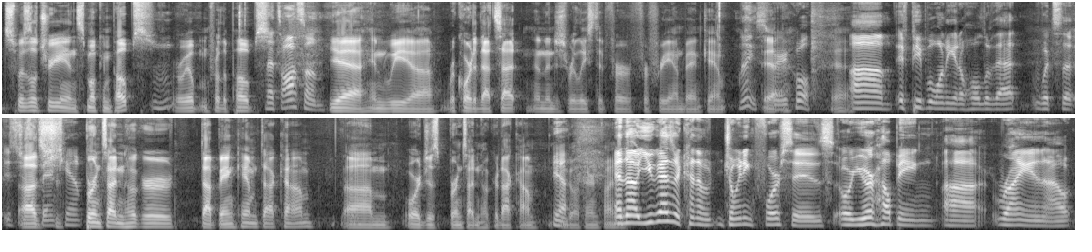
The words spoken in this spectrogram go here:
Swizzle Tree and Smoking Popes, where we opened for the Popes. Mm-hmm. that's awesome. yeah, and we uh, recorded that set and then just released it for, for free on Bandcamp. Nice, Yeah. very cool. Yeah. Um, if people want to get a hold of that, what's the? It's just Uh, it's just Bandcamp. burnsideandhooker.bandcamp.com um, or just burnsideandhooker.com. You yeah. can go out there and find and it. now you guys are kind of joining forces, or you're helping uh, Ryan out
